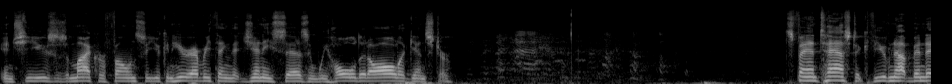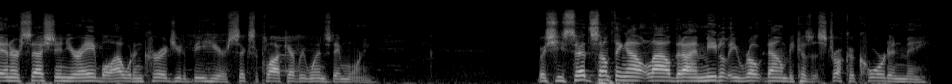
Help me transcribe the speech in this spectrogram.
and she uses a microphone so you can hear everything that Jenny says, and we hold it all against her. it's fantastic. If you've not been to intercession and you're able, I would encourage you to be here, 6 o'clock every Wednesday morning. But she said something out loud that I immediately wrote down because it struck a chord in me.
